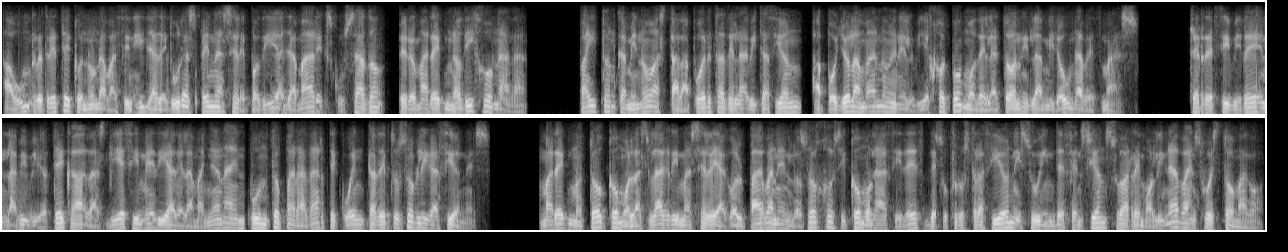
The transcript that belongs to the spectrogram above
A un retrete con una vacinilla de duras penas se le podía llamar excusado, pero Marek no dijo nada. Python caminó hasta la puerta de la habitación, apoyó la mano en el viejo pomo de latón y la miró una vez más. Te recibiré en la biblioteca a las diez y media de la mañana en punto para darte cuenta de tus obligaciones. Marek notó cómo las lágrimas se le agolpaban en los ojos y cómo la acidez de su frustración y su indefensión su arremolinaba en su estómago.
